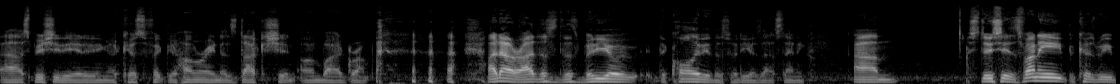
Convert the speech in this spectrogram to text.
uh, especially the editing of Crucifix Home Arena is dark shit owned by a grump. I know, right? This this video, the quality of this video is outstanding. Um, Stu says it's funny because we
